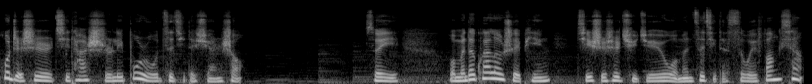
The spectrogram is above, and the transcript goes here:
或者是其他实力不如自己的选手。所以，我们的快乐水平其实是取决于我们自己的思维方向。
